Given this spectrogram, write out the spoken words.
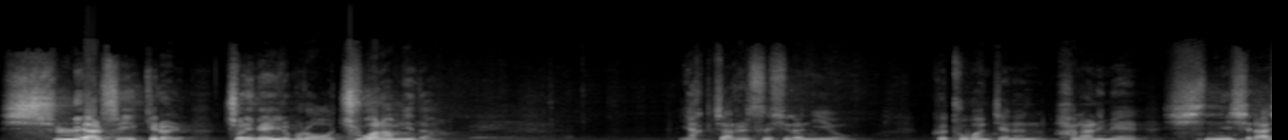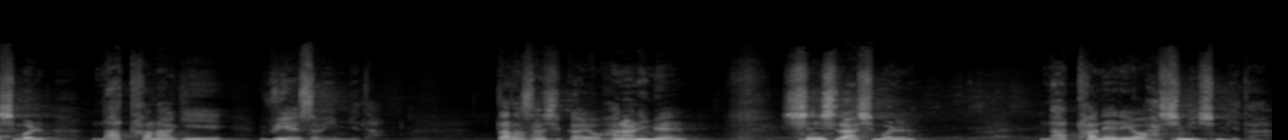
신뢰할 수 있기를 주님의 이름으로 축원합니다. 약자를 쓰시는 이유 그 두 번째는 하나님의 신실하심을 나타나기 위해서입니다. 따라서 하실까요? 하나님의 신실하심을 나타내려 하심이십니다.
